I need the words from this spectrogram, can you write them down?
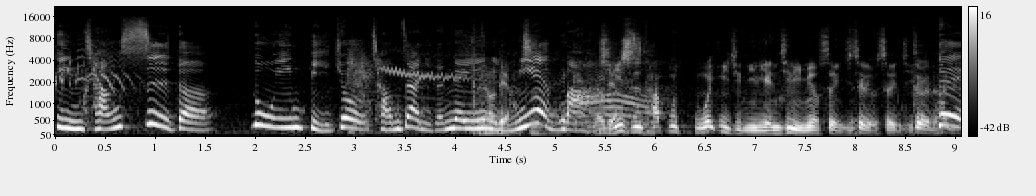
隐藏式的。录音笔就藏在你的内衣里面嘛。其实它不不会预警你眼睛里面有摄影机，这里有摄影机。对对，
